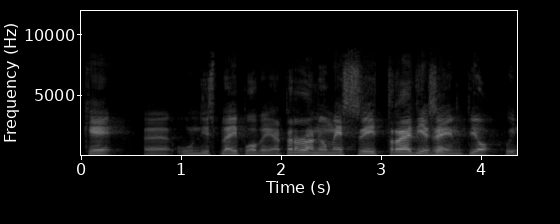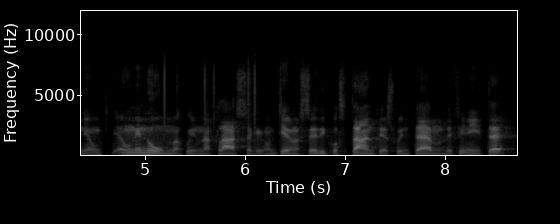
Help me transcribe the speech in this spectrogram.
che eh, un display può avere. Per ora ne ho messi tre di esempio, quindi è un, è un, enum, quindi una classe che contiene una serie di costanti al suo interno definite.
